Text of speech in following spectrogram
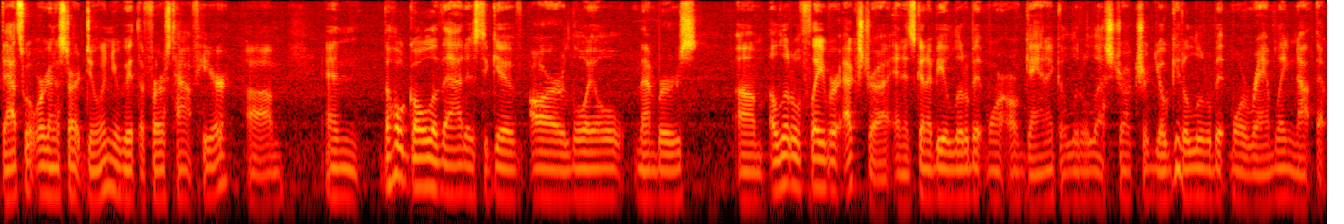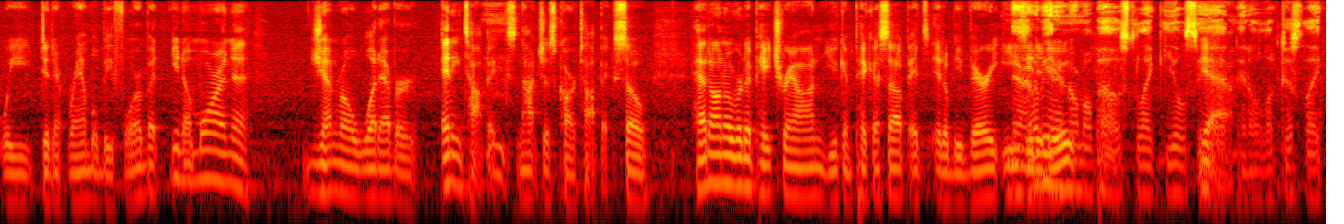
that's what we're going to start doing. You'll get the first half here, um, and the whole goal of that is to give our loyal members. Um, a little flavor extra, and it's going to be a little bit more organic, a little less structured. You'll get a little bit more rambling. Not that we didn't ramble before, but you know, more in a general whatever any topics not just car topics so head on over to patreon you can pick us up it's it'll be very easy Yeah, it'll to be in a normal post. Like you'll see Yeah. it. It'll look just like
